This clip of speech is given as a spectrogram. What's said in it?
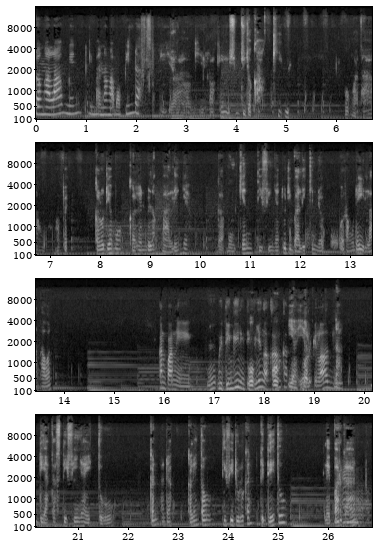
Udah ngalamin, gimana nggak mau pindah? Iya, gila ki jejak kaki. Wih. Oh nggak tahu. Sampai kalau dia mau kalian bilang maling ya, nggak mungkin TV-nya tuh dibalikin ya. Orang udah hilang awal. Kan panik. Hmm? Wih tinggi nih, TV-nya nggak oh, keangkat iya, nih, iya. balikin lagi. Nah. Di atas TV-nya itu kan ada kalian tahu TV dulu kan gede tuh, lebar kan.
